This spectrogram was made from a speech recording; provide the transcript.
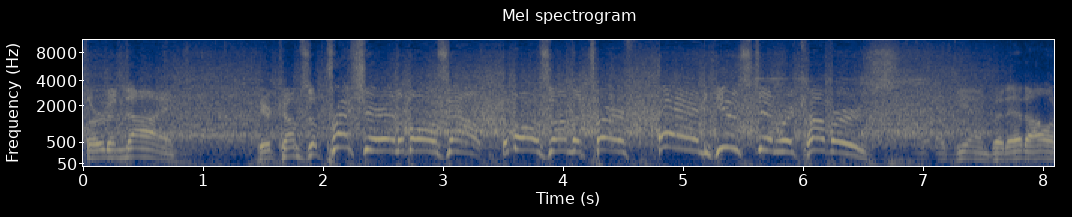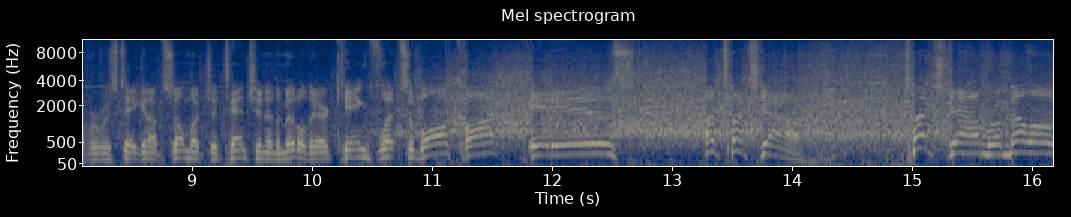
Third and nine. Here comes the pressure, and the ball's out. The ball's on the turf, and Houston recovers. Again, but Ed Oliver was taking up so much attention in the middle there. King flips the ball, caught. It is a touchdown. Touchdown, Romello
